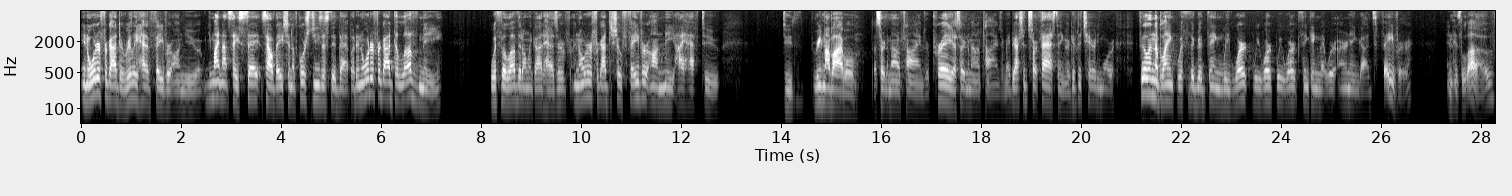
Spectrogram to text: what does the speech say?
in order for God to really have favor on you, you might not say salvation, of course, Jesus did that, but in order for God to love me with the love that only God has, or in order for God to show favor on me, I have to do, read my Bible a certain amount of times, or pray a certain amount of times, or maybe I should start fasting or give to charity more. Fill in the blank with the good thing. We work, we work, we work, thinking that we're earning God's favor and His love,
